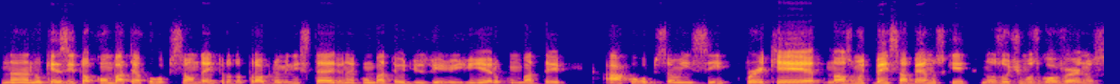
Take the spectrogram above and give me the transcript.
na, no quesito a combater a corrupção dentro do próprio ministério, né? Combater o desvio de dinheiro, combater a corrupção em si, porque nós muito bem sabemos que nos últimos governos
